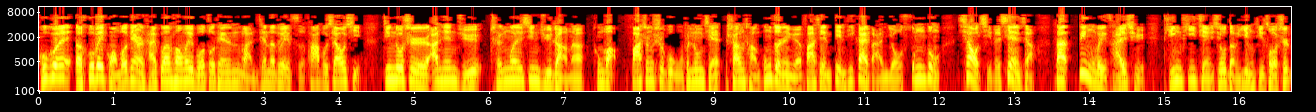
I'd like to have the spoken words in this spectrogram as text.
湖归呃，湖北广播电视台官方微博昨天晚间呢对此发布消息，荆州市安监局陈关新局长呢通报，发生事故五分钟前，商场工作人员发现电梯盖板有松动翘起的现象，但并未采取停梯检修等应急措施，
